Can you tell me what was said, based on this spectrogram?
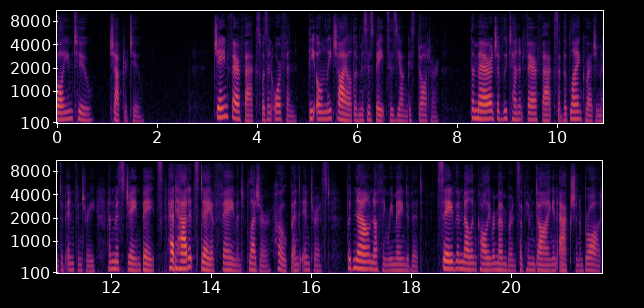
Volume Two, Chapter II Jane Fairfax was an orphan, the only child of Mrs. Bates's youngest daughter. The marriage of Lieutenant Fairfax of the th regiment of infantry and Miss Jane Bates had had its day of fame and pleasure, hope and interest; but now nothing remained of it, save the melancholy remembrance of him dying in action abroad,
